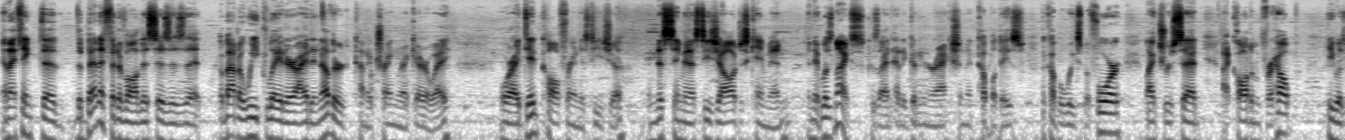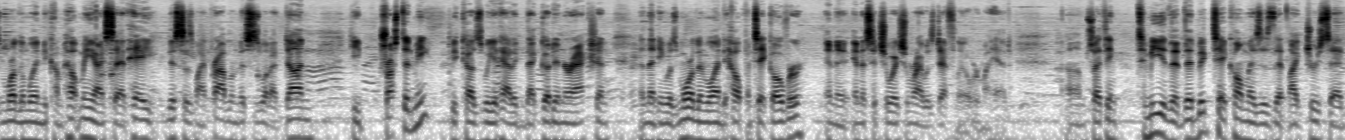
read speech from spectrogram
And I think the the benefit of all this is is that about a week later, I had another kind of train wreck airway, where I did call for anesthesia, and this same anesthesiologist came in, and it was nice because I'd had a good interaction a couple days, a couple weeks before. Like Drew said, I called him for help. He was more than willing to come help me. I said, "Hey, this is my problem. This is what I've done." He trusted me because we had had that good interaction, and then he was more than willing to help and take over in a, in a situation where I was definitely over my head. Um, so I think to me the, the big take home is is that like Drew said,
